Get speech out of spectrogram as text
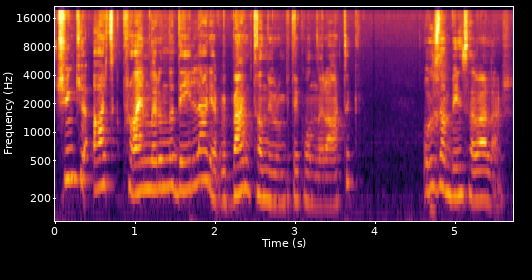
Çünkü artık prime'larında değiller ya ve ben tanıyorum bir tek onları artık. O yüzden beni severler.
